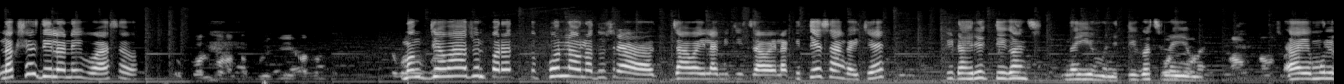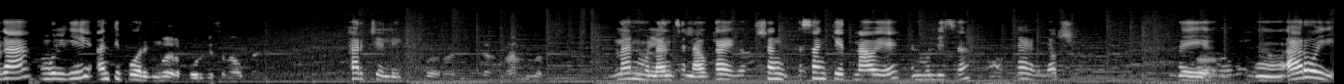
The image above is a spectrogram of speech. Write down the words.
लक्षच दिलं नाही बुवा असं. मग जेव्हा अजून परत फोन लावला दुसऱ्या जावायला मी ती जावायला की ते सांगायचे की डायरेक्ट तिघांच नाहीये म्हणे तिघच नाहीये म्हणे. आहे मुलगा मुलगी आणि ती पोरगी. बरं पोरगीचं नाव काय? हरचेली. बरं आणि त्या लहान मुलाचं? लहान मुलांचं नाव काय ग? शं- संकेत नाव आहे आणि मुलीचं. काय? हे, अं, आरोही.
